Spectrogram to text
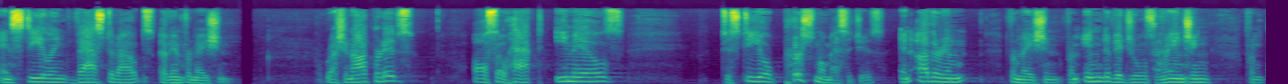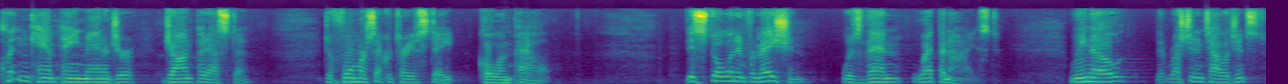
and stealing vast amounts of information. Russian operatives also hacked emails to steal personal messages and other information from individuals ranging from Clinton campaign manager John Podesta to former Secretary of State Colin Powell. This stolen information was then weaponized. We know that Russian intelligence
